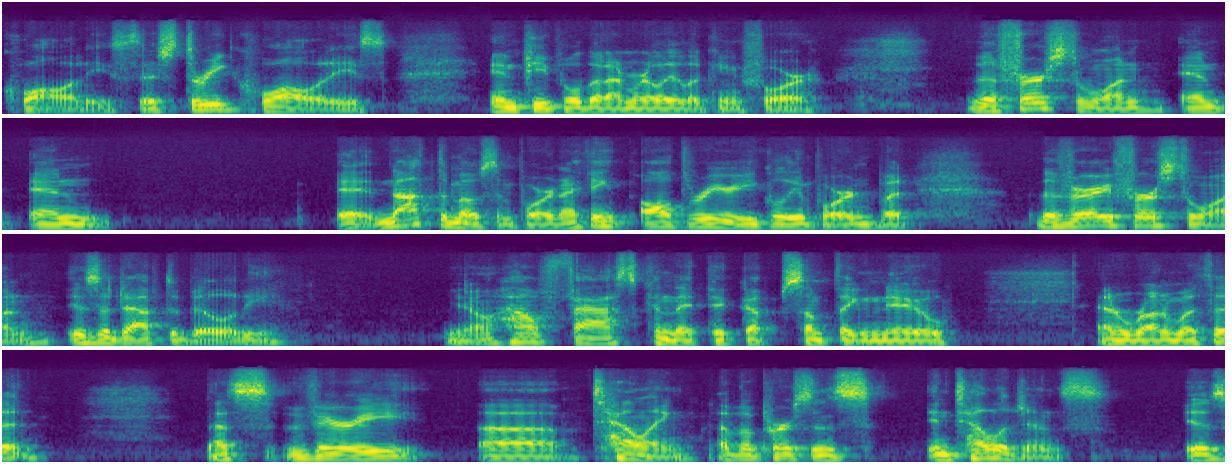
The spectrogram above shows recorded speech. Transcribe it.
Qualities. There's three qualities in people that I'm really looking for. The first one, and and eh, not the most important. I think all three are equally important, but the very first one is adaptability. You know, how fast can they pick up something new? And run with it, that's very uh, telling of a person's intelligence is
